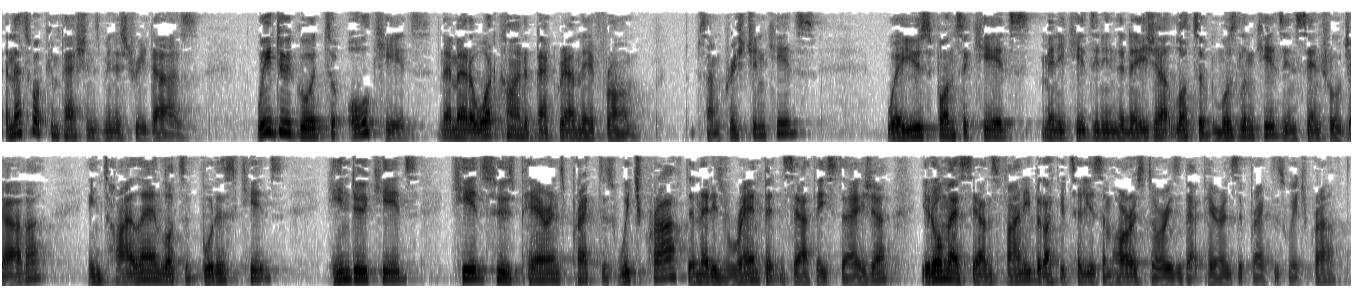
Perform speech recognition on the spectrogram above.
And that's what Compassion's ministry does. We do good to all kids, no matter what kind of background they're from. Some Christian kids, where you sponsor kids, many kids in Indonesia, lots of Muslim kids in central Java, in Thailand, lots of Buddhist kids, Hindu kids, kids whose parents practice witchcraft, and that is rampant in Southeast Asia. It almost sounds funny, but I could tell you some horror stories about parents that practice witchcraft.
